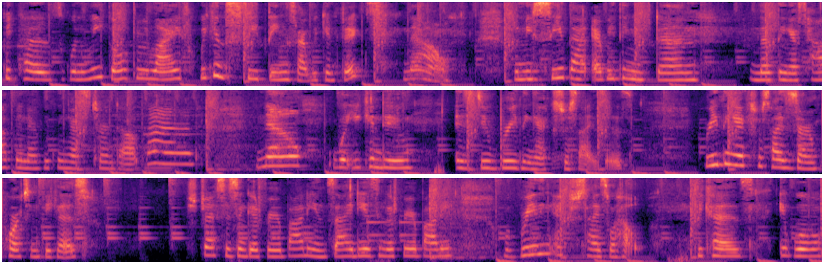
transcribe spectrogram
because when we go through life, we can see things that we can fix now. When you see that everything you've done, nothing has happened, everything has turned out bad, now what you can do is do breathing exercises. Breathing exercises are important because stress isn't good for your body, anxiety isn't good for your body, but breathing exercise will help because it will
